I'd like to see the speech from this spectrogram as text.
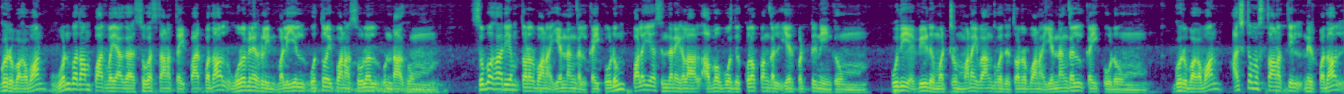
குரு பகவான் ஒன்பதாம் பார்வையாக சுகஸ்தானத்தை பார்ப்பதால் உறவினர்களின் வழியில் ஒத்துழைப்பான சூழல் உண்டாகும். சுபகாரியம் தொடர்பான எண்ணங்கள் கைகூடும். பழைய சிந்தனைகளால் அவ்வப்போது குழப்பங்கள் ஏற்பட்டு நீங்கும். புதிய வீடு மற்றும் மனை வாங்குவது தொடர்பான எண்ணங்கள் கைகூடும். குரு பகவான் அஷ்டமஸ்தானத்தில் நிற்பதால்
